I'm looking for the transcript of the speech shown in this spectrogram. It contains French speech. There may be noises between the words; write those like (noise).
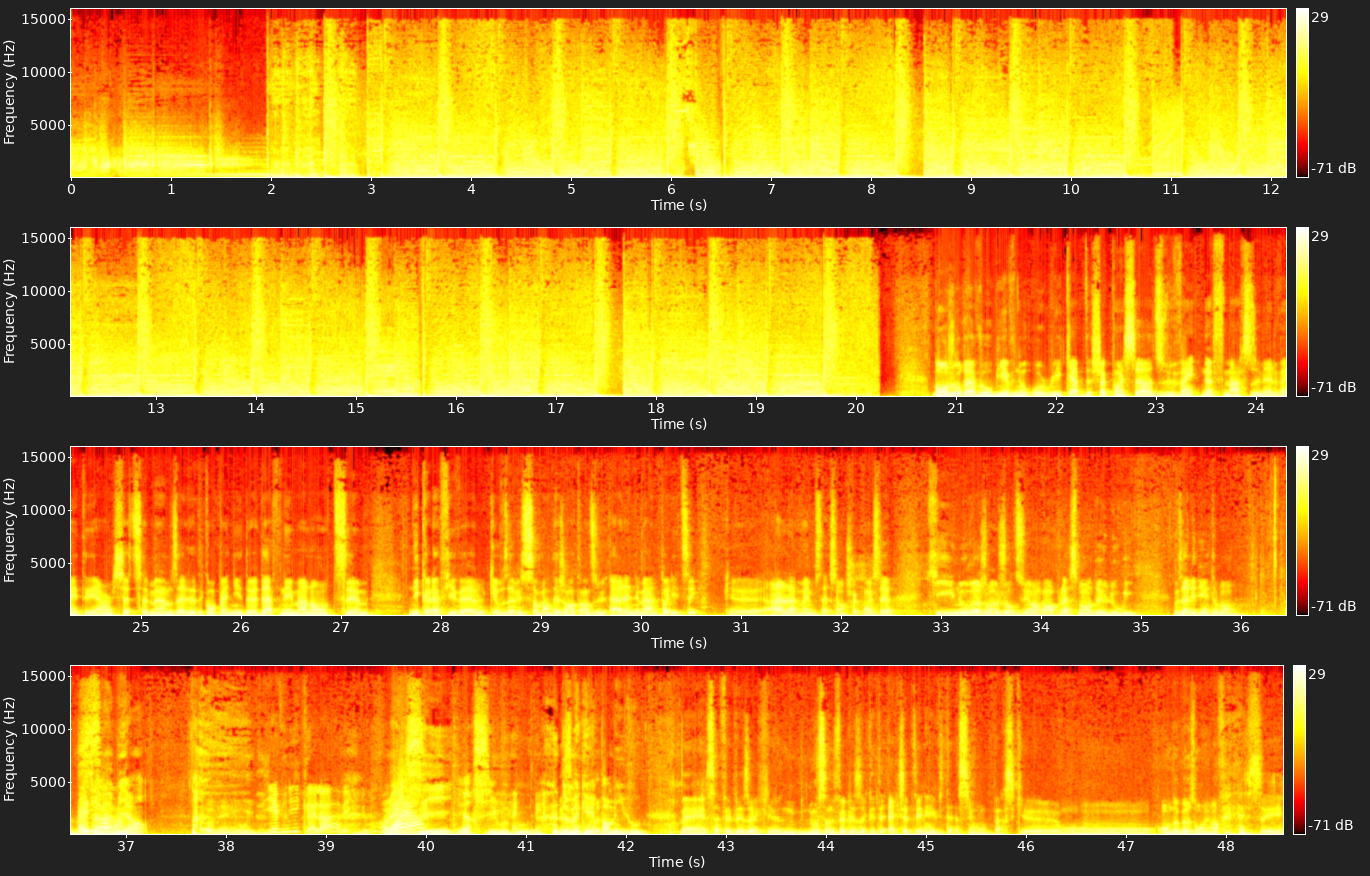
Bonjour à vous, bienvenue au recap de choc.ca du 29 mars 2021. Cette semaine, vous allez être accompagné de Daphné Manon, Tim, Nicolas Fivel, que vous avez sûrement déjà entendu à l'animal politique euh, à la même station, choc.ca, qui nous rejoint aujourd'hui en remplacement de Louis. Vous allez bien tout le monde? Ben, ça va bien. Ça va bien, oui. Bienvenue Nicolas avec nous. Merci, merci beaucoup de m'accueillir parmi vous. Ben, ça fait plaisir que nous, ça nous fait plaisir que tu aies accepté l'invitation parce que on, on a besoin en fait. C'est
